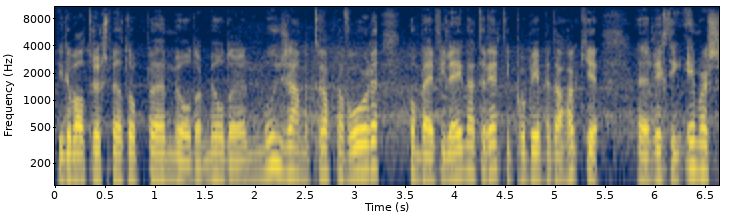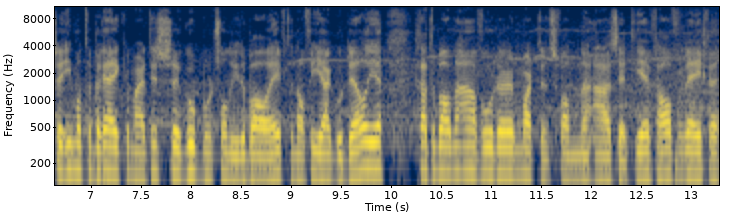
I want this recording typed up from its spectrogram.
Die de bal terugspeelt op Mulder. Mulder een moeizame trap naar voren. Komt bij Vilena terecht. Die probeert met een hakje richting Immers iemand te bereiken. Maar het is Goedmoedson die de bal heeft. En dan via Goudelje gaat de bal naar aanvoerder Martens van AZ. Die heeft halverwege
